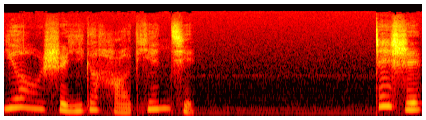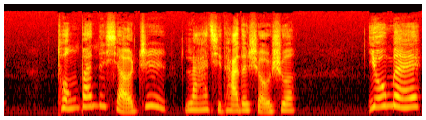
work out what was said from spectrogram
又是一个好天气。这时，同班的小智拉起他的手说：“由美，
